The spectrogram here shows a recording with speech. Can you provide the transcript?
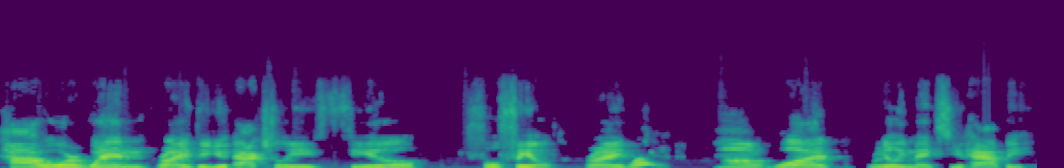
how or when right do you actually feel fulfilled right? Right uh, what really makes you happy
